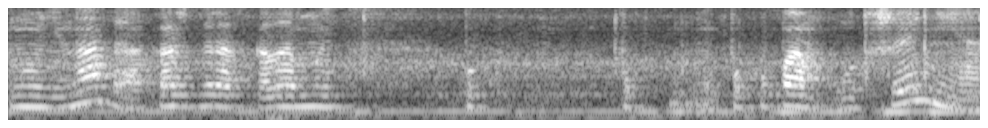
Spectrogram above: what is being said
Ну, не надо, а каждый раз, когда мы покупаем улучшения,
